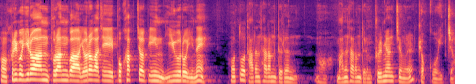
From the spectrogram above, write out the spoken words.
어, 그리고 이러한 불안과 여러 가지 복합적인 이유로 인해 어, 또 다른 사람들은 어, 많은 사람들은 불면증을 겪고 있죠.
